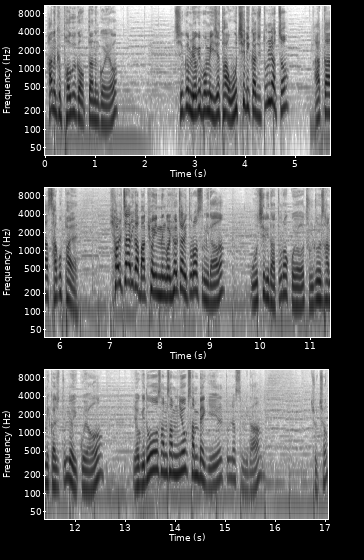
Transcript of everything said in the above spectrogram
하는 그 버그가 없다는 거예요. 지금 여기 보면 이제 다 572까지 뚫렸죠? 아까 498 혈자리가 막혀 있는 걸 혈자리 뚫었습니다. 57이 다 뚫었고요. 둘둘 3위까지 뚫려 있고요. 여기도 336, 301 뚫렸습니다. 좋죠?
